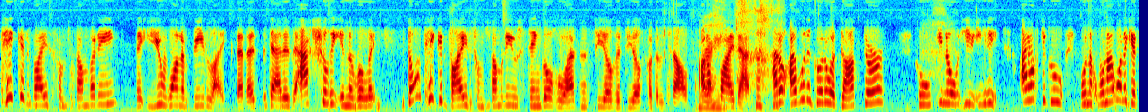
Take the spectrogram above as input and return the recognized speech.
Take advice from somebody that you want to be like, that is, that is actually in the rela- Don't take advice from somebody who's single who hasn't sealed the deal for themselves. I don't buy that. I don't. I want to go to a doctor who, you know, he, he I have to go when when I want to get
